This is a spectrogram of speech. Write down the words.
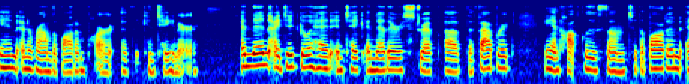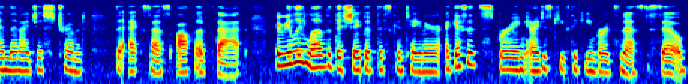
in and around the bottom part of the container. And then I did go ahead and take another strip of the fabric and hot glue some to the bottom and then I just trimmed the excess off of that. I really love the shape of this container. I guess it's spring and I just keep thinking bird's nest. So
